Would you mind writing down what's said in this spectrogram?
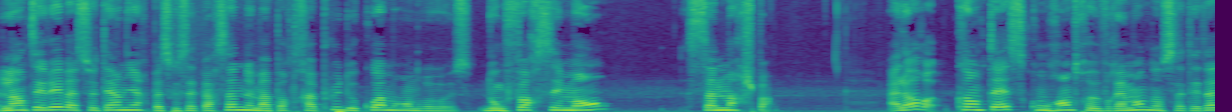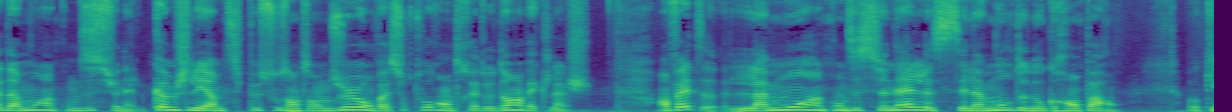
L'intérêt va se ternir parce que cette personne ne m'apportera plus de quoi me rendre heureuse. Donc forcément, ça ne marche pas. Alors, quand est-ce qu'on rentre vraiment dans cet état d'amour inconditionnel? Comme je l'ai un petit peu sous-entendu, on va surtout rentrer dedans avec l'âge. En fait, l'amour inconditionnel, c'est l'amour de nos grands-parents. Ok,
